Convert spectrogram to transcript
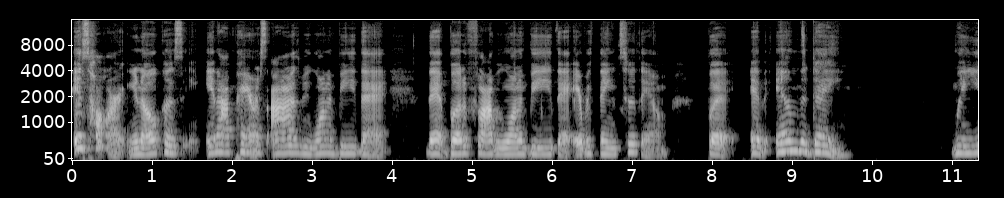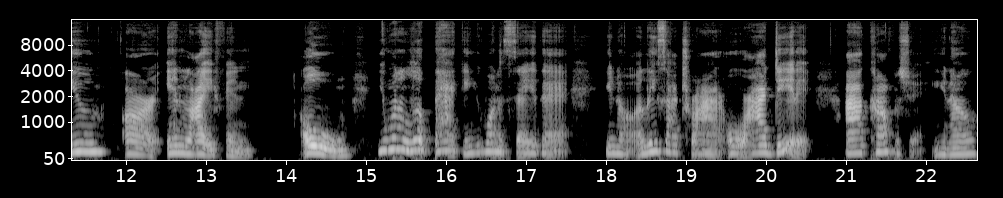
it's hard, you know, because in our parents' eyes, we want to be that that butterfly, we want to be that everything to them. But at the end of the day, when you are in life and old, you want to look back and you want to say that, you know, at least I tried or I did it. I accomplished it, you know,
